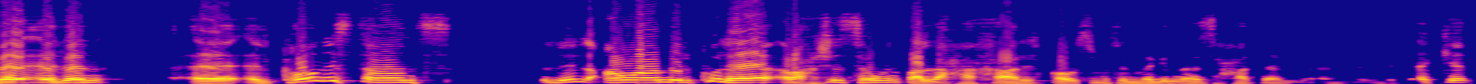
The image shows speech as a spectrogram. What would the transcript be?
فإذا ال constants للعوامل كلها راح شو نسوي؟ نطلعها. خارج قوس مثل ما قلنا حتى نتأكد.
